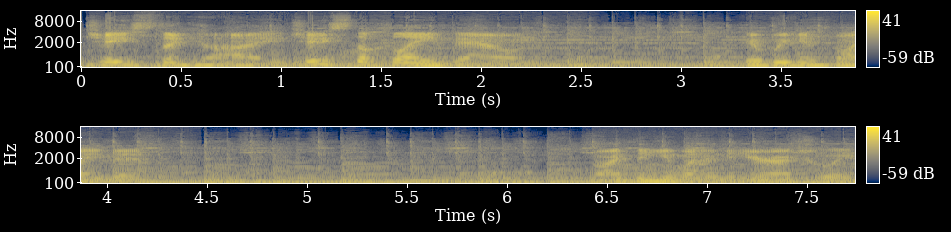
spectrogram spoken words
Chase the guy. Chase the plane down. If we can find it. Oh, I think he went into here, actually.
